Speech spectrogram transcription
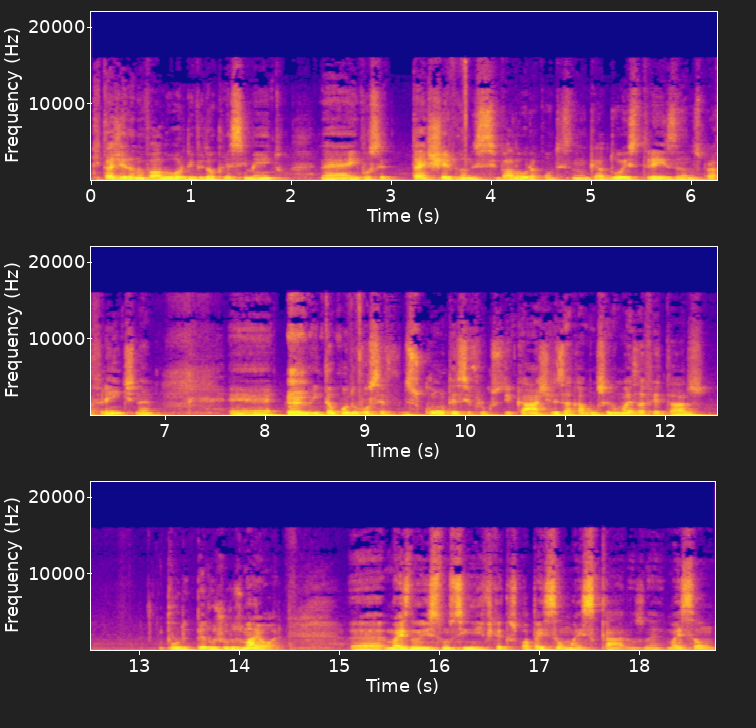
que está gerando valor devido ao crescimento, né? E você está enxergando esse valor acontecendo que há dois, três anos para frente, né? É, então, quando você desconta esse fluxo de caixa, eles acabam sendo mais afetados por, pelos juros maiores. É, mas não, isso não significa que os papéis são mais caros, né? mas são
